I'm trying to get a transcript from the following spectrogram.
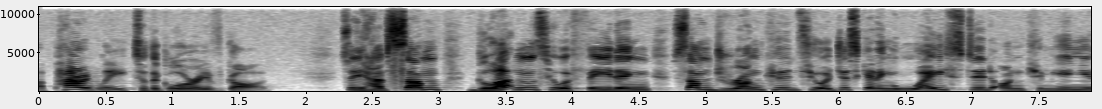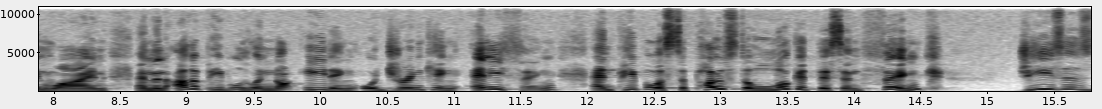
apparently to the glory of God. So you have some gluttons who are feeding, some drunkards who are just getting wasted on communion wine, and then other people who are not eating or drinking anything. And people are supposed to look at this and think, Jesus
